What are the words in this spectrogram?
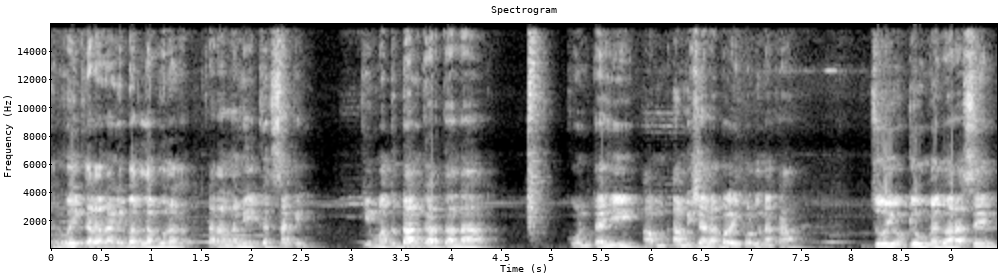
खरवईकरांना आणि बदलापूरकरांना मी एकच सांगेन की मतदान करताना कोणत्याही आम आमिषाला बळी पडू नका. जो योग्य उमेदवार असेल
